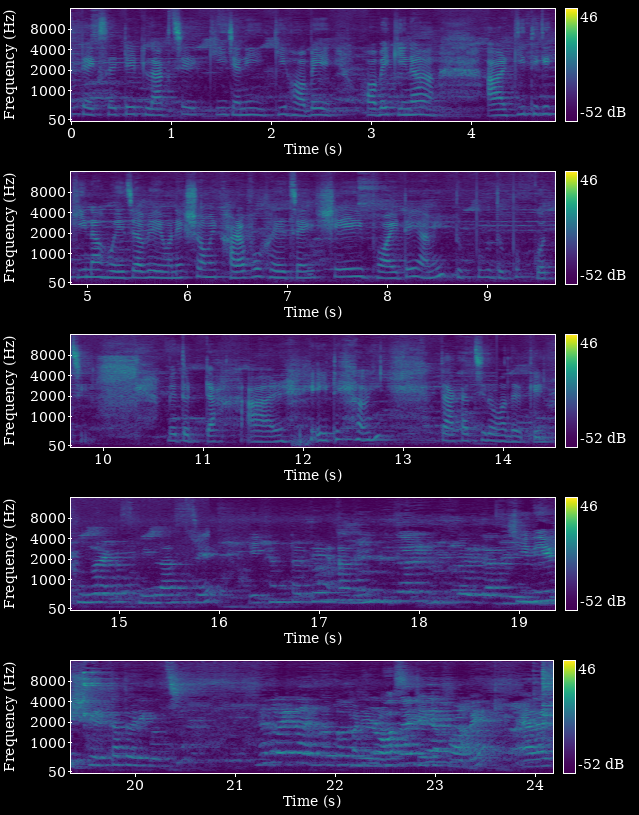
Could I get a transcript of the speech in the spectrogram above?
একটা এক্সাইটেড লাগছে, কি জানি কি হবে হবে কি না, আর কি থেকে কি না হয়ে যাবে, অনেক সময় খারাপও হয়ে যায়, সেই ভয়টাই আমি দুপুক দুপুক করছি ভেতরটা। আর এইটাই আমি দেখাচ্ছি তোমাদেরকে। সুন্দর একটা স্মেল আসছে। এইখানটাতে আমি চিনির সিরকা তৈরি করছি। মানে রস যেটা হবে, এলাচ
